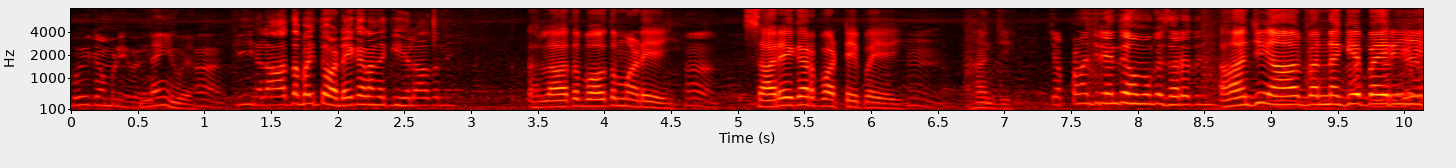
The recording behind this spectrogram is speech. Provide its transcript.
ਕੋਈ ਕੰਮ ਨਹੀਂ ਹੋਇਆ? ਨਹੀਂ ਹੋਇਆ। ਹਾਂ ਕੀ ਹਾਲਾਤ ਆ ਬਾਈ ਤੁਹਾਡੇ ਘਰਾਂ ਦੇ ਕੀ ਹਾਲਾਤ ਨੇ? ਹਾਲਾਤ ਬਹੁਤ ਮਾੜੇ ਆ ਜੀ। ਹਾਂ। ਸਾਰੇ ਘਰ ਪਾਟੇ ਪਏ ਆ ਜੀ। ਹਾਂਜੀ। ਚੱਪਲਾਂ 'ਚ ਰਹਿੰਦੇ ਹੋਵੋਗੇ ਸਾਰੇ ਤੁਸੀਂ? ਹਾਂਜੀ ਹਾਂ ਬ- ਨੰਗੇ ਪੈਰ ਹੀ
